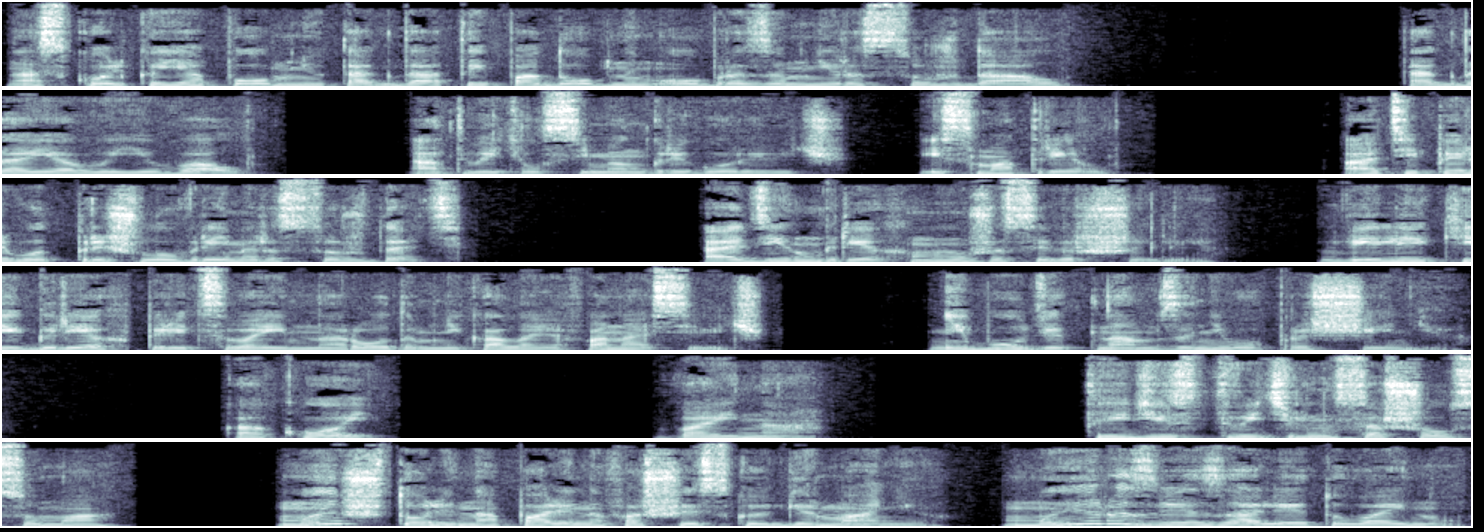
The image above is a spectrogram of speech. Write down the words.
Насколько я помню, тогда ты подобным образом не рассуждал. Тогда я воевал, ответил Семен Григорьевич, и смотрел. А теперь вот пришло время рассуждать. Один грех мы уже совершили. Великий грех перед своим народом, Николай Афанасьевич. Не будет нам за него прощения. Какой? Война. Ты действительно сошел с ума. Мы, что ли, напали на фашистскую Германию? Мы развязали эту войну?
